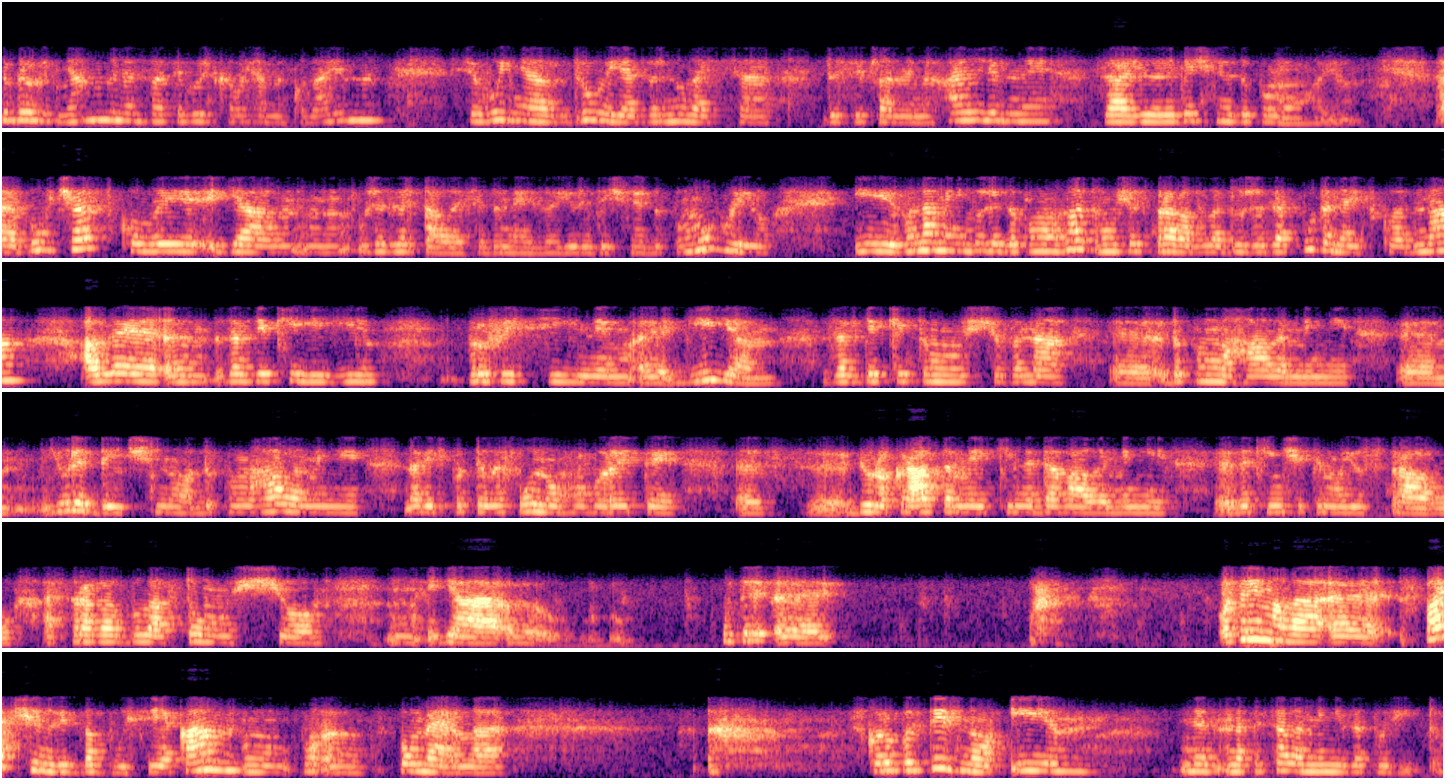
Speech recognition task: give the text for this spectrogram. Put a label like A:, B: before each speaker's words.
A: Доброго дня, мене звати Гурська Ольга Миколаївна. Сьогодні вдруге я звернулася до Світлани Михайлівни за юридичною допомогою. Е, Був час, коли я вже зверталася до неї за юридичною допомогою, і вона мені дуже допомогла, тому що справа була дуже запутана і складна, але е, завдяки її професійним е, діям, завдяки тому, що вона е, допомагала мені е, юридично, допомагала мені навіть по телефону говорити е, з бюрократами, які не давали мені закінчити мою справу. А справа була в тому, що я отримала е, спадщину від бабусі, яка е, померла е, скоропостижно і не написала мені заповіту.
